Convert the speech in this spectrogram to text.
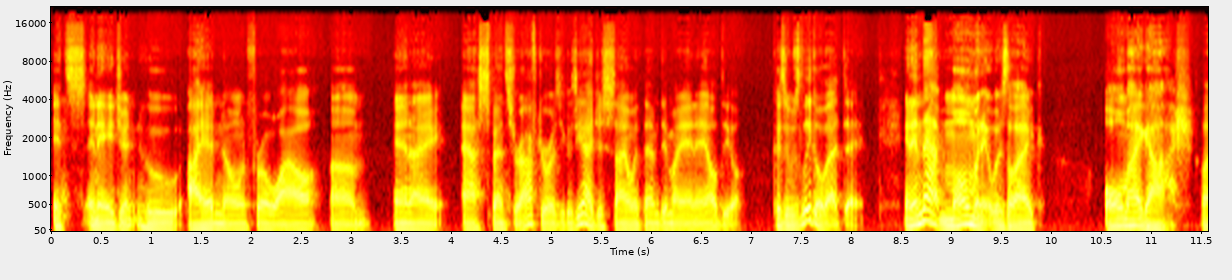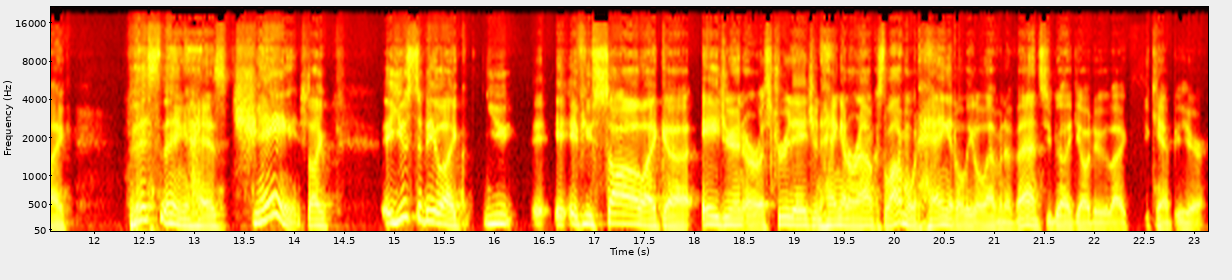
it's an agent who I had known for a while. Um, and I asked Spencer afterwards, he goes, Yeah, I just signed with them, did my NIL deal because it was legal that day. And in that moment, it was like, oh my gosh, like this thing has changed. Like, it used to be like you if you saw like a agent or a street agent hanging around because a lot of them would hang at elite 11 events you'd be like yo dude like you can't be here.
